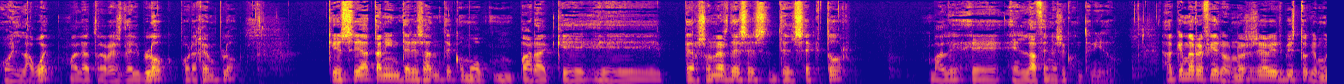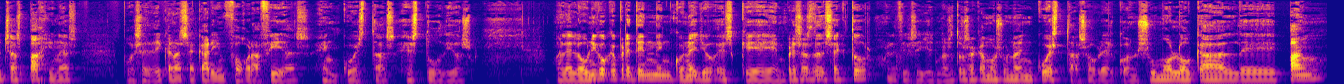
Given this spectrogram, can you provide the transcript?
o en la web, ¿vale? A través del blog, por ejemplo, que sea tan interesante como para que eh, personas de ese, del sector, ¿vale? Eh, enlacen ese contenido. ¿A qué me refiero? No sé si habéis visto que muchas páginas pues se dedican a sacar infografías, encuestas, estudios, Lo único que pretenden con ello es que empresas del sector, es decir, si nosotros sacamos una encuesta sobre el consumo local de pan,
